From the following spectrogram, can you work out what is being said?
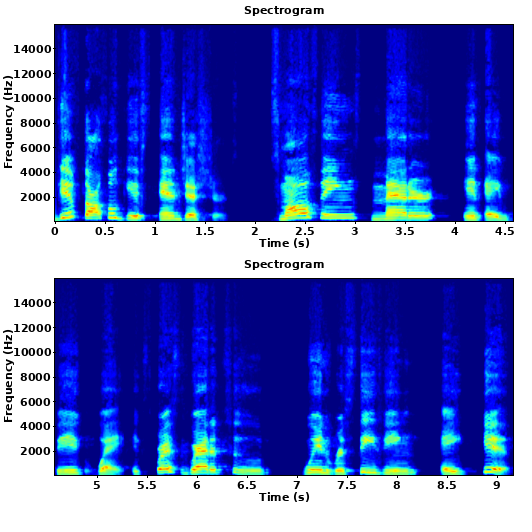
Give thoughtful gifts and gestures. Small things matter in a big way. Express gratitude when receiving a gift.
